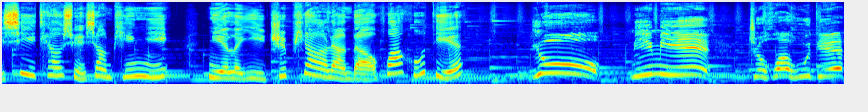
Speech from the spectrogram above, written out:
仔细挑选橡皮泥，捏了一只漂亮的花蝴蝶。哟，米米，这花蝴蝶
